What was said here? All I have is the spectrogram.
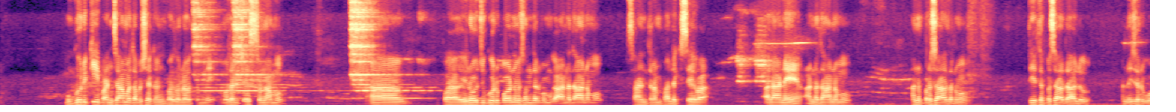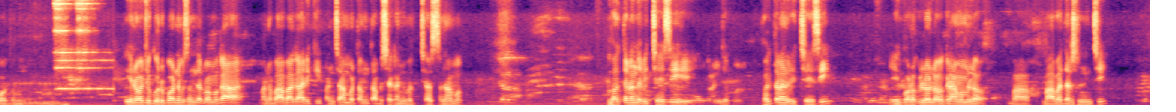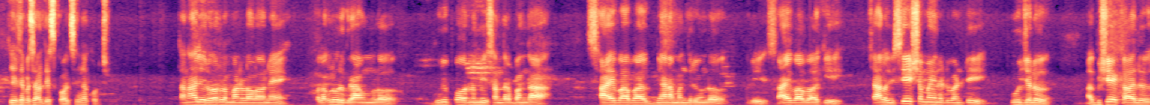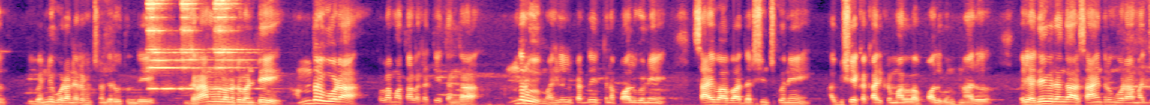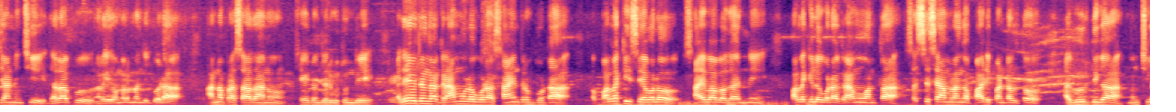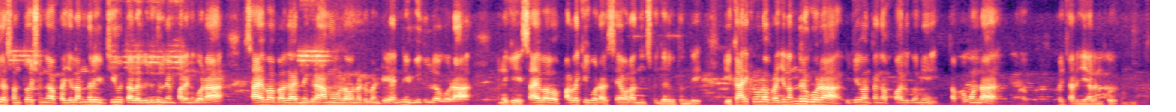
ముగ్గురికి పంచామృత అభిషేకం మొదలవుతుంది. మొదలు చేస్తున్నాము. ఈరోజు గురు పౌర్ణమి సందర్భంగా అన్నదానము సాయంత్రం పల్లకి సేవ అలానే అన్నదానము అన్నప్రసాదము తీర్థప్రసాదాలు అన్నీ జరగబోతుంది ఈరోజు గురు పౌర్ణమి సందర్భముగా మన బాబా గారికి పంచామృతంతో అభిషేకం చేస్తున్నాము. భక్తులందరూ ఇచ్చేసి అని చెప్పు భక్తులందరూ ఇచ్చేసి ఈ కొలకులలో గ్రామంలో బా బాబా దర్శనించి తీర్థప్రసాదాలు తీసుకోవాల్సిందిగా కూర్చు తనాలి రూరల్ మండలంలోనే కొలకలూరు గ్రామంలో గురు పౌర్ణమి సందర్భంగా సాయిబాబా విజ్ఞాన మందిరంలో మరి సాయిబాబాకి చాలా విశేషమైనటువంటి పూజలు అభిషేకాలు ఇవన్నీ కూడా నిర్వహించడం జరుగుతుంది. గ్రామంలో ఉన్నటువంటి అందరూ కూడా కుల మతాలకు అతీతంగా అందరూ మహిళలు పెద్ద ఎత్తున పాల్గొని సాయిబాబా దర్శించుకొని అభిషేక కార్యక్రమాల్లో పాల్గొంటున్నారు. మరి అదేవిధంగా సాయంత్రం కూడా మధ్యాహ్నం నుంచి దాదాపు నలభై వందల మందికి కూడా అన్నప్రసాదానం చేయడం జరుగుతుంది. అదేవిధంగా గ్రామంలో కూడా సాయంత్రం పూట పల్లకీ సేవలో సాయిబాబా గారిని పల్లకిలో కూడా గ్రామం అంతా సస్యశ్యామలంగా పాడి పంటలతో అభివృద్ధిగా మంచిగా సంతోషంగా ప్రజలందరి జీవితాల వెలుగులు నింపాలని కూడా సాయిబాబా గారిని గ్రామంలో ఉన్నటువంటి అన్ని వీధుల్లో కూడా మనకి సాయిబాబా పల్లకి కూడా సేవలు అందించడం జరుగుతుంది. ఈ కార్యక్రమంలో ప్రజలందరూ కూడా విజయవంతంగా పాల్గొని తప్పకుండా ప్రచారం చేయాలని కోరుకుంటున్నాను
